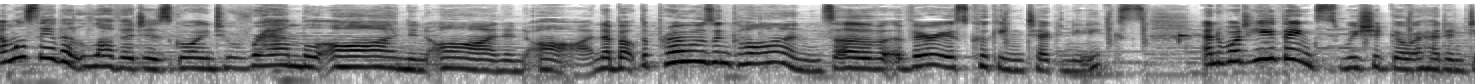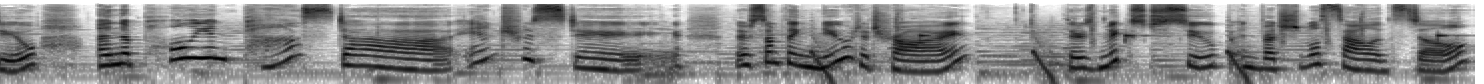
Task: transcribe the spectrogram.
and we'll say that Lovett is going to ramble on and on and on about the pros and cons of various cooking techniques, and what he thinks we should go ahead and do. A Napoleon pasta! Interesting. There's something new to try. There's mixed soup and vegetable salad still.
